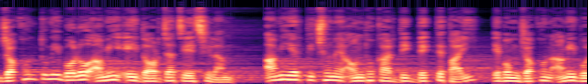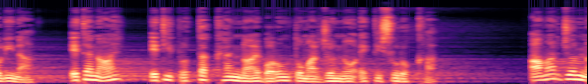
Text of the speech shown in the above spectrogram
যখন তুমি বলো, আমি এই দরজা চেয়েছিলাম, আমি এর পিছনে অন্ধকার দিক দেখতে পাই, এবং যখন আমি বলি, না, এটা নয়, এটি প্রত্যাখ্যান নয়, বরং তোমার জন্য একটি সুরক্ষা। আমার জন্য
